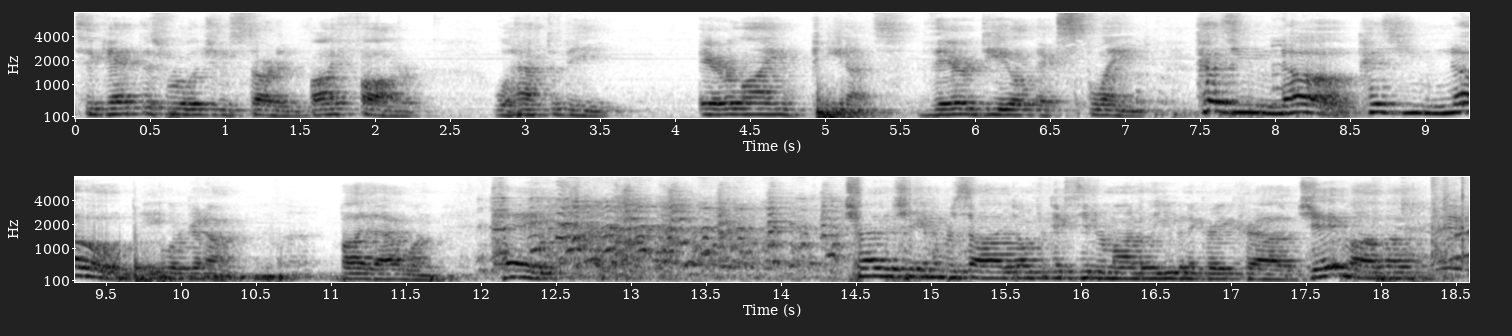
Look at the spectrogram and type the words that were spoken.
to get this religion started, by far, will have to be Airline Peanuts. Their deal explained. Because you know, because you know people are going to buy that one. Hey, try the chicken and prasad. Don't forget to your mandali. You've been a great crowd. Jai Baba.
